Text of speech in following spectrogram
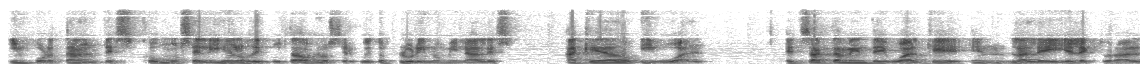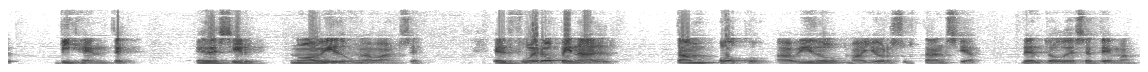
importantes, cómo se eligen los diputados en los circuitos plurinominales, ha quedado igual, exactamente igual que en la ley electoral vigente. Es decir, no ha habido un avance. El fuero penal tampoco ha habido mayor sustancia dentro de ese tema.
